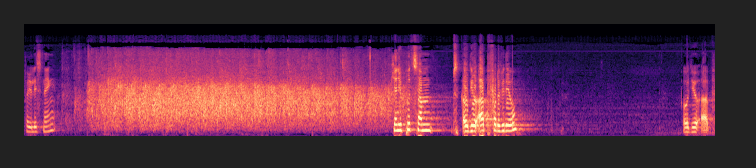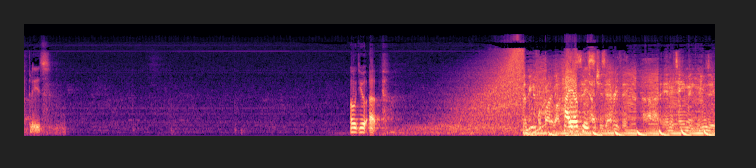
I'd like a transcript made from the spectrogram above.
for your listening. Can you put some audio up for the video? Audio up, please. audio up. The beautiful part about Higher, is it touches everything. Uh, entertainment, music,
